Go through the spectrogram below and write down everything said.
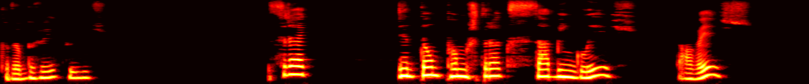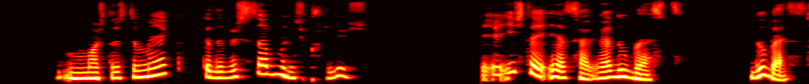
Por abreviaturas. Será que então para mostrar que se sabe inglês? Talvez. Mostra-se também que cada vez se sabe menos português. Isto é, é sério, é do best. Do best.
